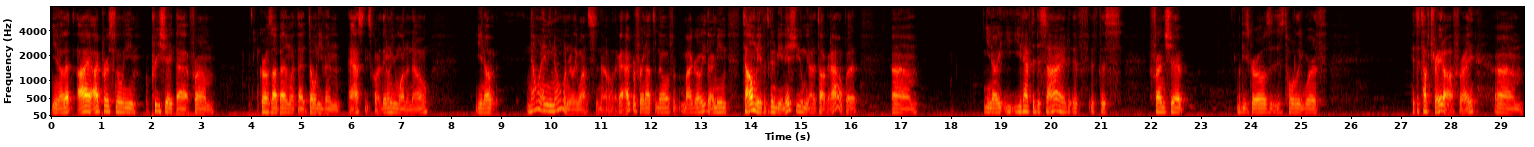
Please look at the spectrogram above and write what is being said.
You know that I I personally appreciate that from girls I've been with that don't even ask these questions. They don't even want to know. You know, no, I mean no one really wants to know. Like I, I prefer not to know if my girl either. I mean, tell me if it's going to be an issue and we got to talk it out. But um, you know, you'd have to decide if if this friendship with these girls is totally worth. It's a tough trade off, right? Um,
